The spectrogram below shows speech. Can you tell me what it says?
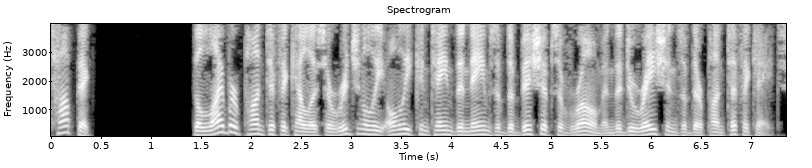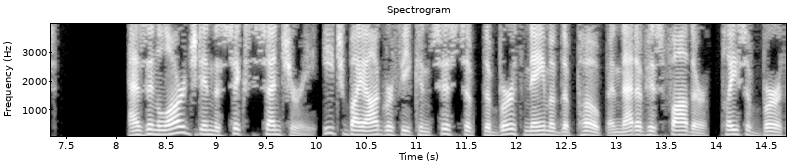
Topic: The Liber Pontificalis originally only contained the names of the bishops of Rome and the durations of their pontificates. As enlarged in the 6th century, each biography consists of, the birth name of the pope and that of his father, place of birth,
